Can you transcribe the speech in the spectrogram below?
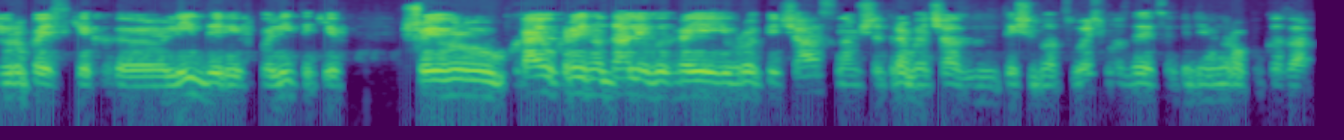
європейських е, лідерів, політиків. Що Євро... хай Україна далі виграє Європі час. Нам ще треба час до 2028, здається, тоді він року казав.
